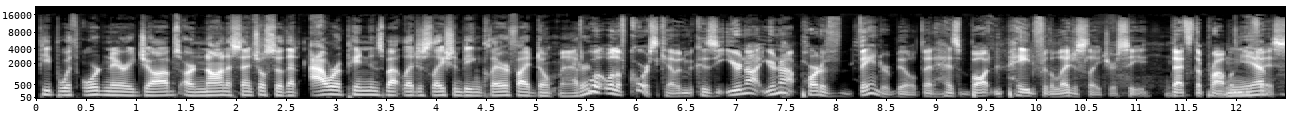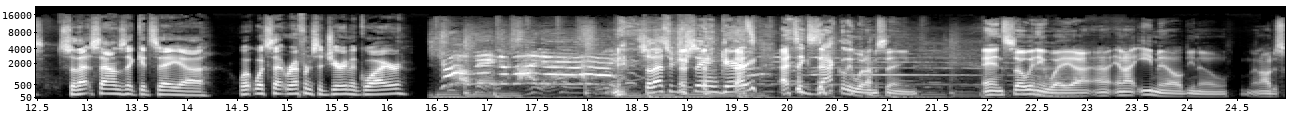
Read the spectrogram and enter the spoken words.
people with ordinary jobs are non-essential so that our opinions about legislation being clarified don't matter? Well, well, of course, Kevin, because you're not you're not part of Vanderbilt that has bought and paid for the legislature. See, that's the problem yep. you face. So that sounds like it's a uh, what, what's that reference to Jerry Maguire? so that's what you're saying, Gary? that's, that's, exactly what I'm saying. And so anyway, I, I, and I emailed, you know, and I'll just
